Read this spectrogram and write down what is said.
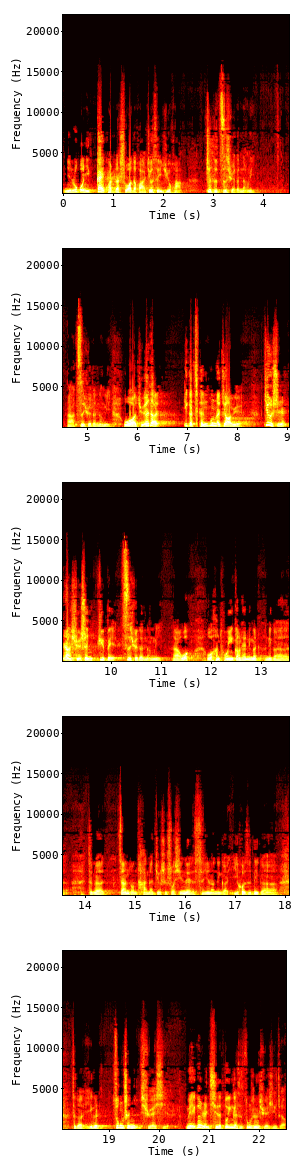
你如果你概括的说的话，就是一句话，就是自学的能力啊，自学的能力。我觉得一个成功的教育。就是让学生具备自学的能力啊！我我很同意刚才那个那个这个张总谈的，就是说现在实际上那个以后是那个这个一个终身学习，每个人其实都应该是终身学习者。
